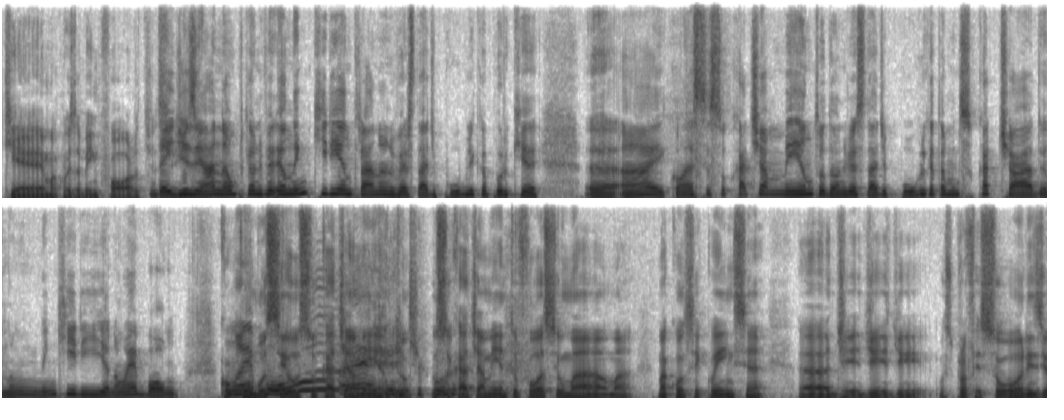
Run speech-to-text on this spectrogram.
que é uma coisa bem forte. Daí assim, dizem, né? ah, não, porque eu nem queria entrar na universidade pública porque, uh, ai, com esse sucateamento da universidade pública está muito sucateada, eu não, nem queria, não é bom. Como, é bom, se o sucateamento, é, tipo... o sucateamento fosse uma, uma, uma consequência uh, de, de, de, os professores e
